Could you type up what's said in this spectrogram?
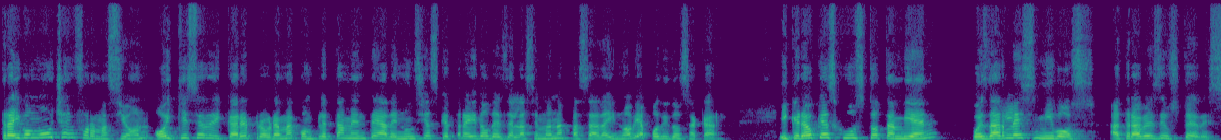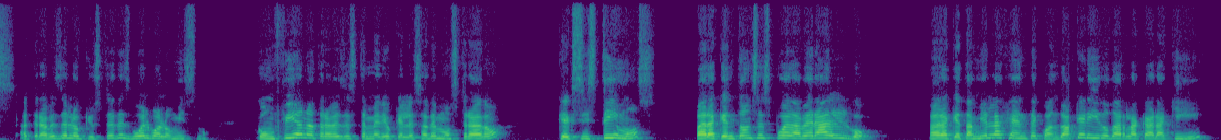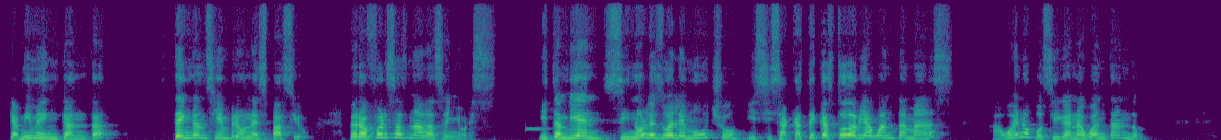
Traigo mucha información. Hoy quise dedicar el programa completamente a denuncias que he traído desde la semana pasada y no había podido sacar. Y creo que es justo también, pues, darles mi voz a través de ustedes, a través de lo que ustedes vuelvo a lo mismo. Confían a través de este medio que les ha demostrado que existimos para que entonces pueda haber algo, para que también la gente, cuando ha querido dar la cara aquí, que a mí me encanta, tengan siempre un espacio. Pero a fuerzas nada, señores. Y también, si no les duele mucho y si Zacatecas todavía aguanta más, ah, bueno, pues sigan aguantando.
